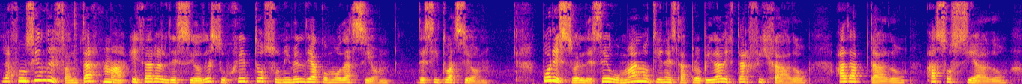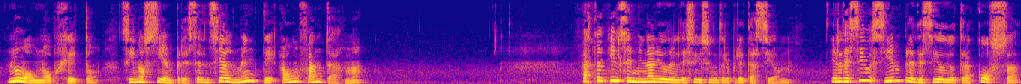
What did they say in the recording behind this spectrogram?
La función del fantasma es dar al deseo del sujeto su nivel de acomodación, de situación, por eso el deseo humano tiene esta propiedad de estar fijado, adaptado, asociado, no a un objeto, sino siempre esencialmente a un fantasma. Hasta aquí el seminario del deseo y su interpretación. El deseo es siempre deseo de otra cosa,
